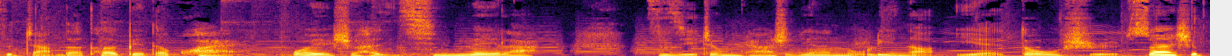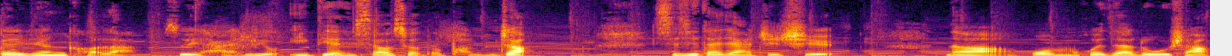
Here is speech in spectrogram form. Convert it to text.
丝涨得特别的快，我也是很欣慰啦。自己这么长时间的努力呢，也都是算是被认可了，所以还是有一点小小的膨胀。谢谢大家支持，那我们会在路上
